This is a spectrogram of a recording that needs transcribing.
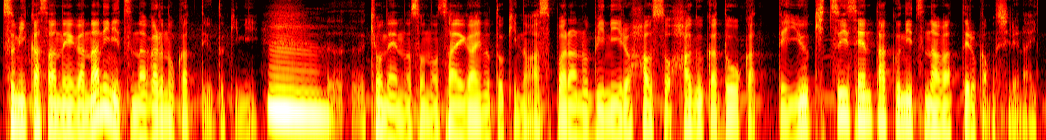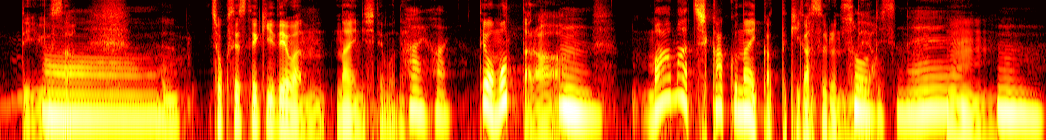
積み重ねが何につながるのかっていう時にうん。去年のその災害の時のアスパラのビニールハウスを剥ぐかどうかっていうきつい選択につながってるかもしれないっていうあさー。直接的ではないにしてもね。っはいはい。て思ったら、うんまあまあ近くないかって気がするんだよ。そうですね。うんうん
